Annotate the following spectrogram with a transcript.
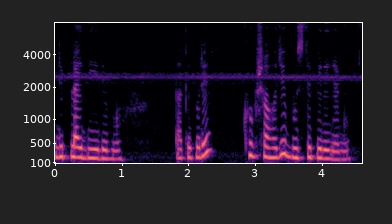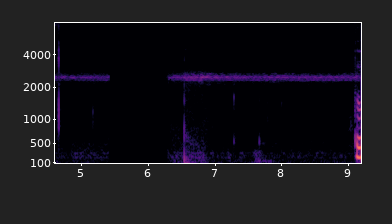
রিপ্লাই দিয়ে দেব। তাতে করে খুব সহজে বুঝতে পেরে যাবে। তো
